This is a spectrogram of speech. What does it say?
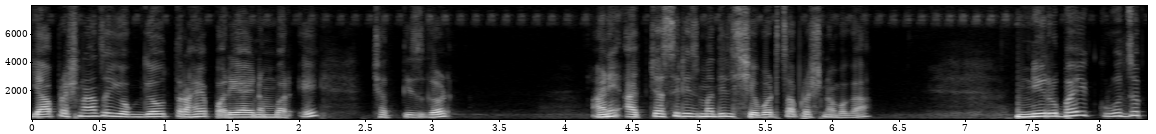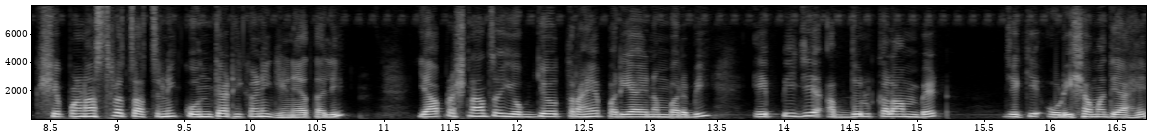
या प्रश्नाचं योग्य उत्तर आहे पर्याय नंबर ए छत्तीसगड. आणि आजच्या सिरीजमधील शेवटचा प्रश्न बघा. निर्भय क्रूज क्षेपणास्त्र चाचणी कोणत्या ठिकाणी घेण्यात आली? या प्रश्नाचं योग्य उत्तर आहे पर्याय नंबर बी ए पी जे अब्दुल कलाम बेट जे की ओडिशामध्ये आहे.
